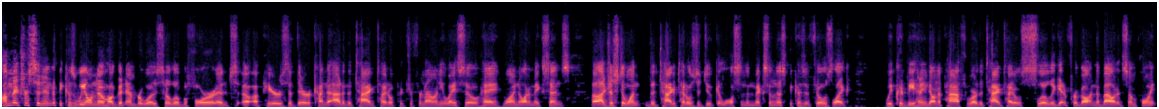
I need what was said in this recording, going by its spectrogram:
I'm interested in it because we all know how good Ember was solo before. It uh, appears that they're kind of out of the tag title picture for now, anyway. So hey, why not? It makes sense. Uh, I just don't want the tag titles to do get lost in the mix in this because it feels like we could be heading down a path where the tag titles slowly get forgotten about at some point.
